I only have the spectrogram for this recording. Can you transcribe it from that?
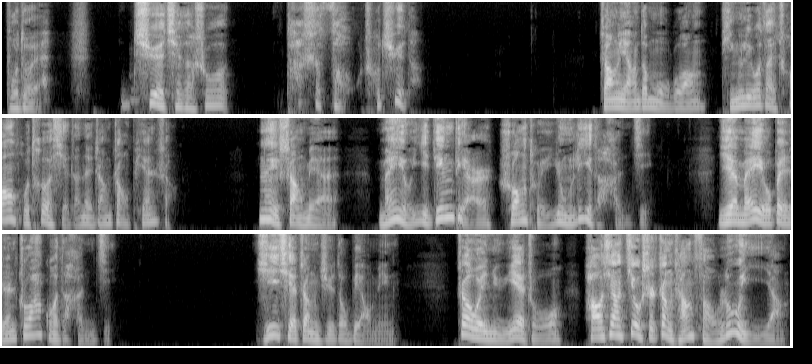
不对，确切的说，他是走出去的。张扬的目光停留在窗户特写的那张照片上，那上面没有一丁点儿双腿用力的痕迹，也没有被人抓过的痕迹。一切证据都表明，这位女业主。好像就是正常走路一样，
